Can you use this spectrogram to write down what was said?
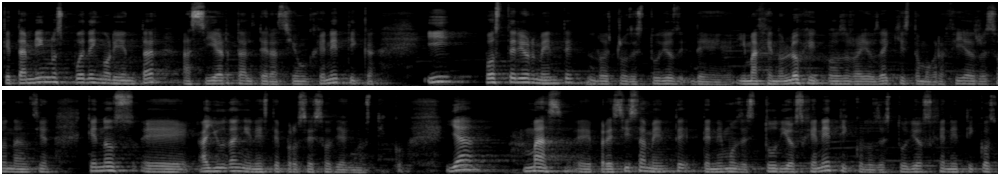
que también nos pueden orientar a cierta alteración genética. Y posteriormente nuestros estudios de imagenológicos, rayos X, tomografías, resonancia, que nos eh, ayudan en este proceso diagnóstico. Ya más eh, precisamente tenemos estudios genéticos. Los estudios genéticos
